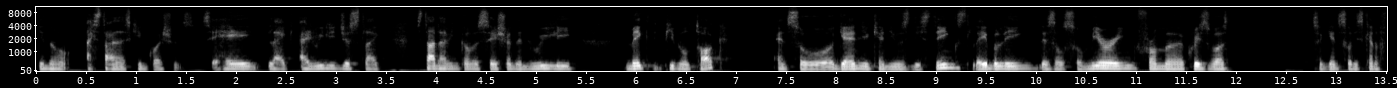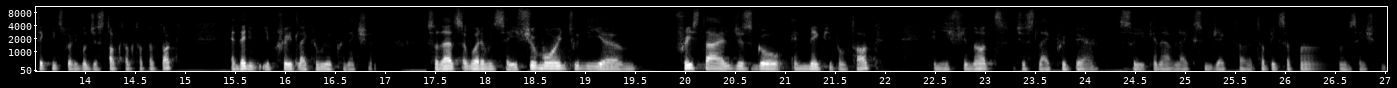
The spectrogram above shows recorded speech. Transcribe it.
you know i start asking questions. Say hey like i really just like start having conversation and really make the people talk. And so again you can use these things labeling. There's also mirroring from uh, chris voss again. So these kind of techniques where people just talk talk talk talk talk. And then you, you create like a real connection. So that's what i would say. If you're more into the um, freestyle just go and make people talk. And if you're not just like prepare so you can have like subject of topics of conversation.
